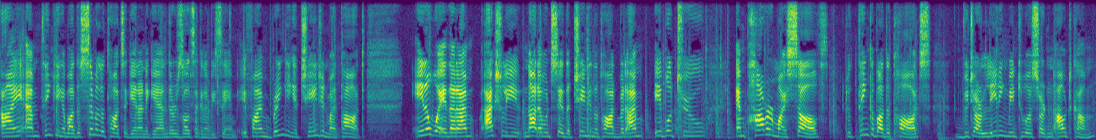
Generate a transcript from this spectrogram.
I am thinking about the similar thoughts again and again, the results are going to be same. If I'm bringing a change in my thought, in a way that I'm actually not, I would say, the changing the thought, but I'm able to empower myself to think about the thoughts which are leading me to a certain outcome.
